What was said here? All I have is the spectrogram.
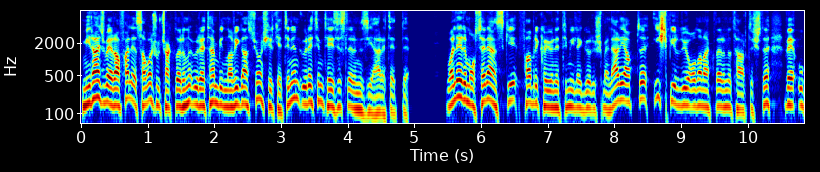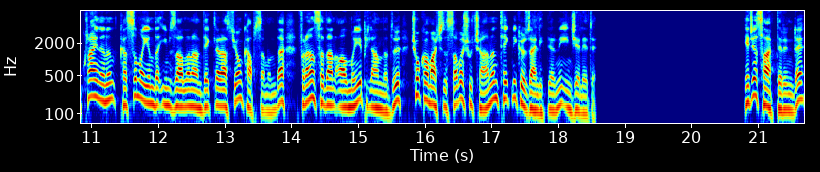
Miraj ve Rafale savaş uçaklarını üreten bir navigasyon şirketinin üretim tesislerini ziyaret etti. Valeri Moselenski fabrika yönetimiyle görüşmeler yaptı, işbirliği olanaklarını tartıştı ve Ukrayna'nın Kasım ayında imzalanan deklarasyon kapsamında Fransa'dan almayı planladığı çok amaçlı savaş uçağının teknik özelliklerini inceledi. Gece saatlerinde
